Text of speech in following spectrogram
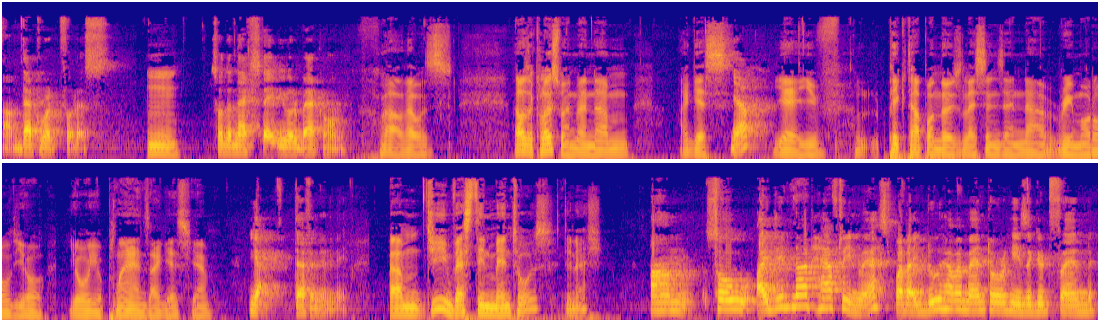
um, that worked for us. Mm. So the next day, we were back on. Wow, that was that was a close one, and um, I guess yeah, yeah, you've picked up on those lessons and uh, remodeled your your your plans. I guess yeah. Yeah, definitely. Um, do you invest in mentors, Dinesh? Um, so I did not have to invest, but I do have a mentor. He's a good friend.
